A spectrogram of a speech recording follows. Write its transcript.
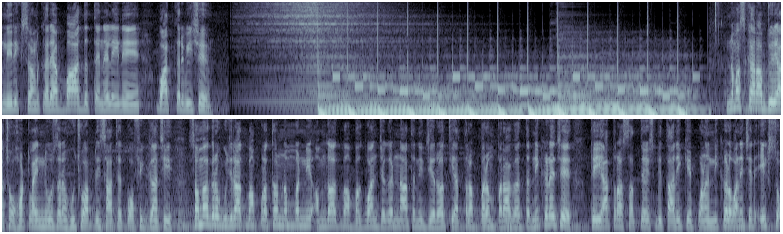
નિરીક્ષણ કર્યા બાદ તેને લઈને વાત કરવી છે. નમસ્કાર, આપ જોઈ રહ્યા છો હોટલાઇન ન્યૂઝ અને હું છું આપની સાથે તોફિક ગાંચી. સમગ્ર ગુજરાતમાં પ્રથમ નંબરની અમદાવાદમાં ભગવાન જગન્નાથની જે રથયાત્રા પરંપરાગત નીકળે છે, તે યાત્રા સત્યાવીસમી તારીખે પણ નીકળવાની છે અને એકસો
